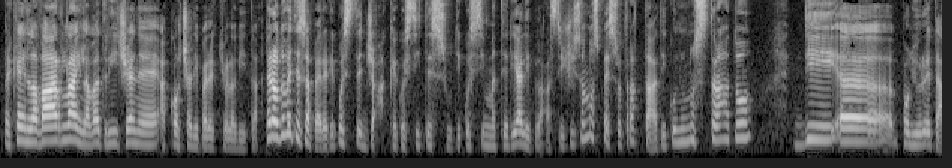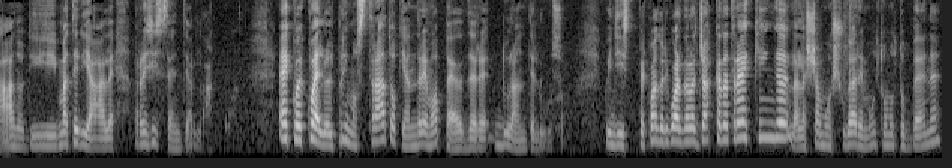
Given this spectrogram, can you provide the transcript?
perché lavarla in lavatrice ne accorcia di parecchio la vita. Però dovete sapere che queste giacche, questi tessuti, questi materiali plastici sono spesso trattati con uno strato di eh, poliuretano, di materiale resistente all'acqua. Ecco, è quello il primo strato che andremo a perdere durante l'uso. Quindi per quanto riguarda la giacca da trekking, la lasciamo asciugare molto molto bene.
